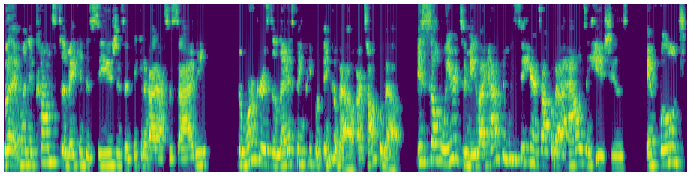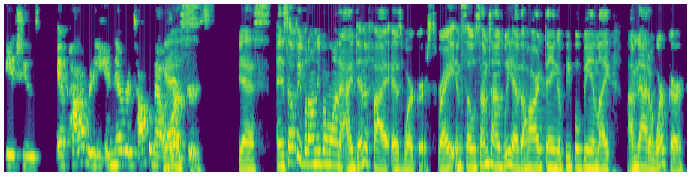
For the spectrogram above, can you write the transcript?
But when it comes to making decisions and thinking about our society, the worker is the last thing people think about or talk about. It's so weird to me. Like, how can we sit here and talk about housing issues and food issues and poverty and never talk about yes. workers? Yes. And some people don't even want to identify as workers, right? And so sometimes we have the hard thing of people being like, I'm not a worker,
